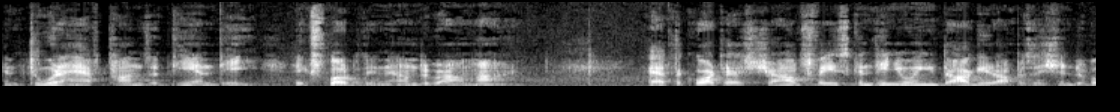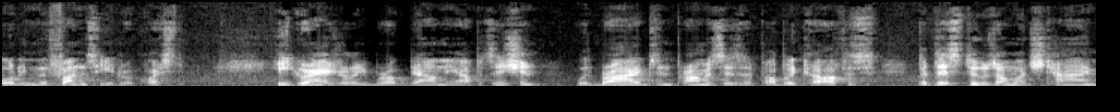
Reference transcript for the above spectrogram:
and two and a half tons of TNT exploded in an underground mine. At the Cortes, Charles faced continuing dogged opposition to voting the funds he had requested. He gradually broke down the opposition with bribes and promises of public office, but this took so much time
